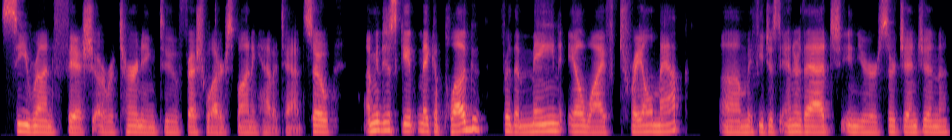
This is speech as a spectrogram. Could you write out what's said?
sea run fish are returning to freshwater spawning habitat. So I'm going to just get, make a plug for the Maine alewife trail map. Um, if you just enter that in your search engine,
